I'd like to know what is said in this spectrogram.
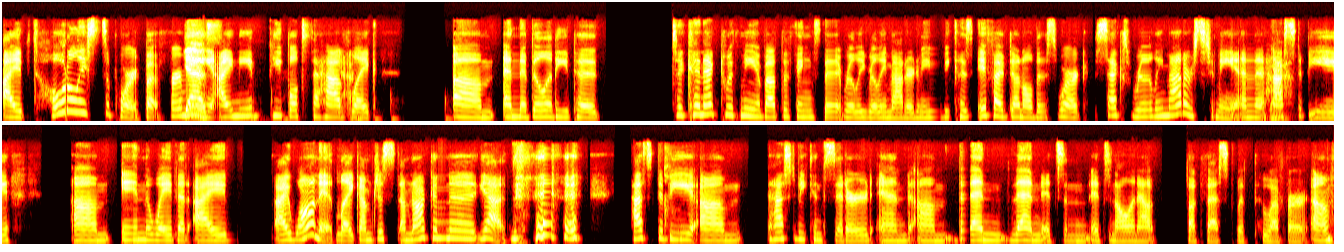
I totally support. But for yes. me, I need people to have yeah. like um an ability to to connect with me about the things that really really matter to me because if I've done all this work, sex really matters to me and it yeah. has to be um in the way that I I want it. Like I'm just I'm not going to yeah. has to be um has to be considered and um then then it's an it's an all and out fuckfest with whoever. Um,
